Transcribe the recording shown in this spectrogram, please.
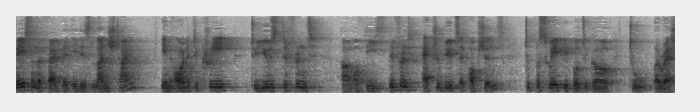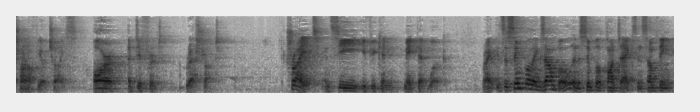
based on the fact that it is lunchtime in order to create, to use different um, of these different attributes and options to persuade people to go to a restaurant of your choice or a different restaurant. Try it and see if you can make that work. Right? It's a simple example in a simple context and something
